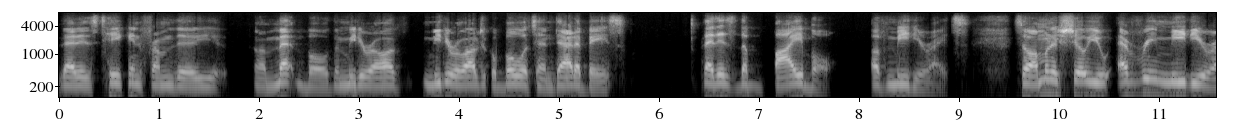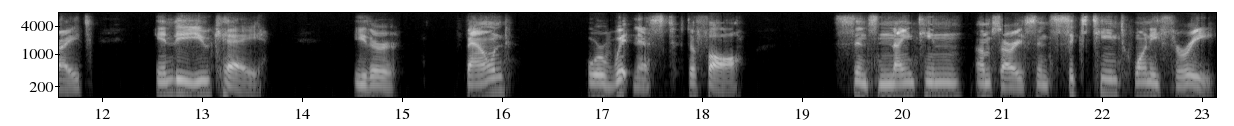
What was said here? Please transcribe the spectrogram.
that is taken from the uh, MetBull, the Meteoritical Meteoritical Bulletin database that is the Bible of meteorites. So I'm going to show you every meteorite in the UK, either found or witnessed to fall since 19, I'm sorry, since 1623.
